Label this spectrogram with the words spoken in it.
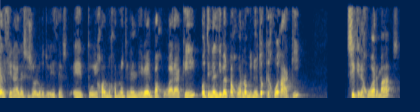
al final es eso lo que tú dices. Eh, tu hijo a lo mejor no tiene el nivel para jugar aquí o tiene el nivel para jugar los minutos que juega aquí. Si quiere jugar más,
